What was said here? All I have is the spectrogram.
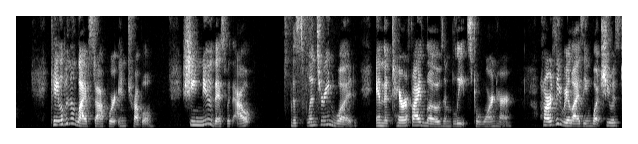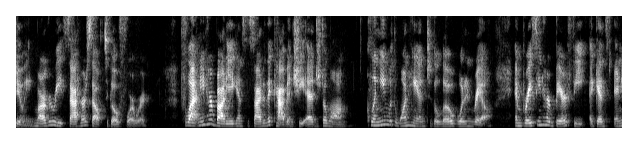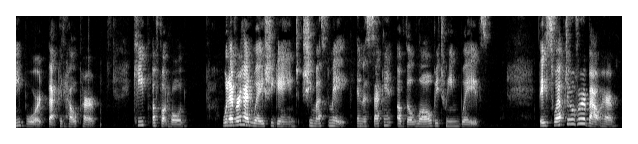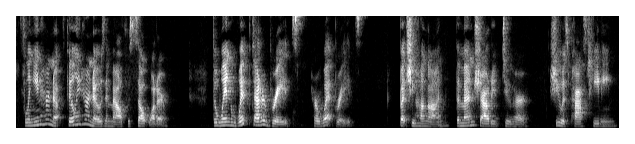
Caleb and the livestock were in trouble. She knew this without the splintering wood and the terrified lows and bleats to warn her. Hardly realizing what she was doing, Marguerite sat herself to go forward. Flattening her body against the side of the cabin, she edged along, clinging with one hand to the low wooden rail, and bracing her bare feet against any board that could help her keep a foothold. Whatever headway she gained, she must make in the second of the lull between waves. They swept over about her, flinging her no- filling her nose and mouth with salt water. The wind whipped at her braids, her wet braids. But she hung on. The men shouted to her. She was past heeding.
